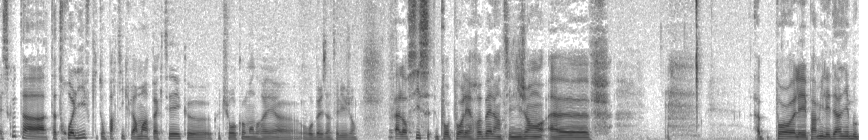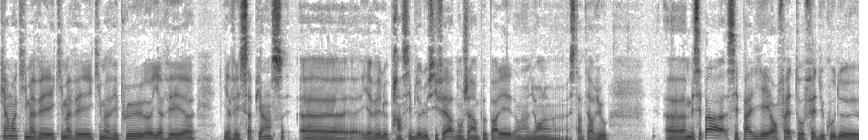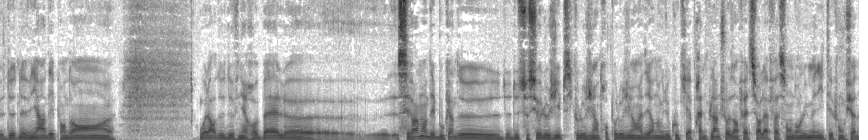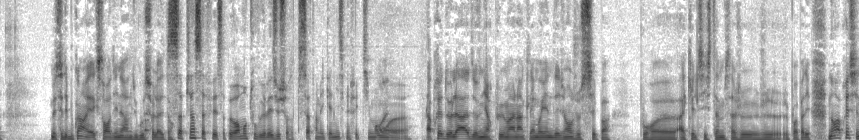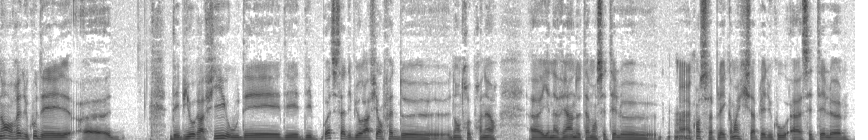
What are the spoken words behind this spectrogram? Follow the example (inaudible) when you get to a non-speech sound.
Est-ce que tu as, trois livres qui t'ont particulièrement impacté que, que tu recommanderais euh, aux rebelles intelligents? Alors, si pour, pour les rebelles intelligents, euh, pour les, parmi les derniers bouquins moi, qui m'avaient plu, euh, il y avait il y avait Sapiens, il y avait le principe de Lucifer dont j'ai un peu parlé durant cette interview. mais c'est pas c'est pas lié en fait au fait du coup de devenir indépendant ou alors de devenir rebelle. Euh, c'est vraiment des bouquins de, de, de, sociologie, psychologie, anthropologie, on va dire, donc du coup qui apprennent plein de choses en fait sur la façon dont l'humanité fonctionne. Mais c'est des bouquins extraordinaires, du coup, cela étant. Sapiens, ça, fait, ça peut vraiment t'ouvrir les yeux sur certains mécanismes, effectivement. Euh. Après, de là à devenir plus malin que la moyenne des gens, je sais pas. Pour euh, à quel système, ça, je, je, je, pourrais pas dire. Non, après, sinon, en vrai, du coup, des, euh, des biographies ou des, des, des ouais, c'est ça, des biographies en fait de d'entrepreneurs. Euh, il y en avait un notamment, c'était le euh, comment ça s'appelait Comment il s'appelait du coup? Euh, C'était le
